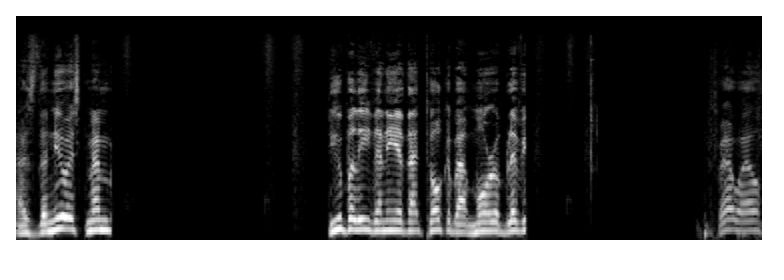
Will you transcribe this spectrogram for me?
As the newest member. Do you believe any of that talk about more oblivion? Farewell.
